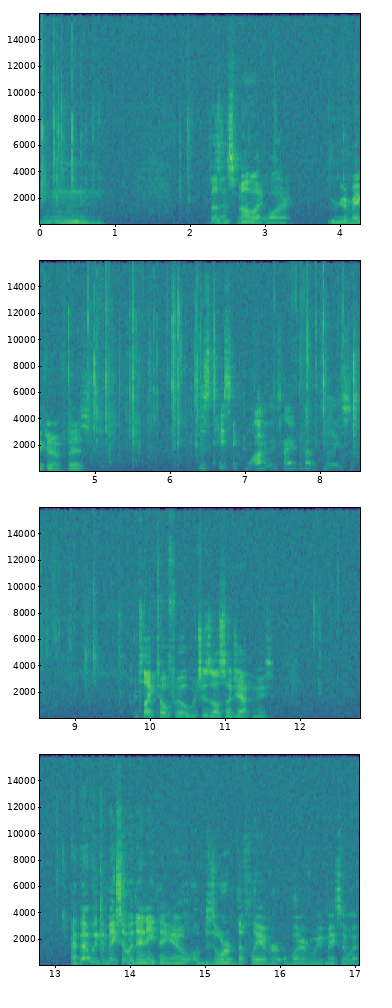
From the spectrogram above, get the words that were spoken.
Mmm. Doesn't smell like water. You're making a face. It just tastes like water. It's hard to like. It's just It's like tofu, which is also Japanese. I bet we can mix it with anything and it'll absorb the flavor of whatever we mix it with.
